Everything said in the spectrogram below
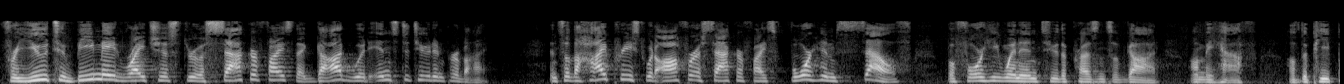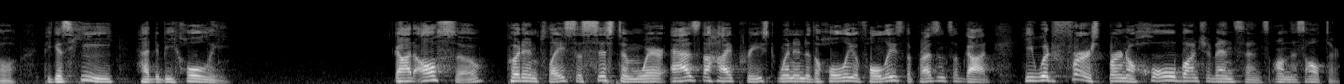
for you to be made righteous through a sacrifice that God would institute and provide. And so the high priest would offer a sacrifice for himself before he went into the presence of God on behalf of the people because he had to be holy. God also put in place a system where, as the high priest went into the Holy of Holies, the presence of God, he would first burn a whole bunch of incense on this altar.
